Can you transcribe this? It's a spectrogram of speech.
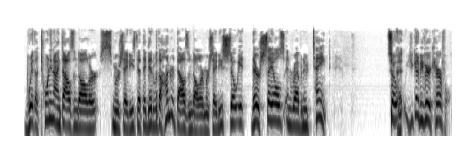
with a $29,000 Mercedes that they did with a $100,000 Mercedes. So it, their sales and revenue tanked. So and you got to be very careful.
